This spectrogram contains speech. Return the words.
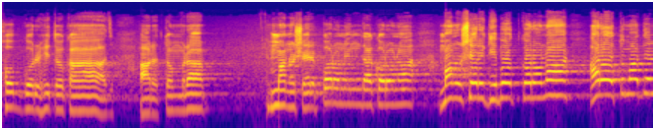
খুব গর্হিত কাজ। আর তোমরা মানুষের পরনিন্দা করো না, মানুষের গিবোধ করো না। আরে, তোমাদের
